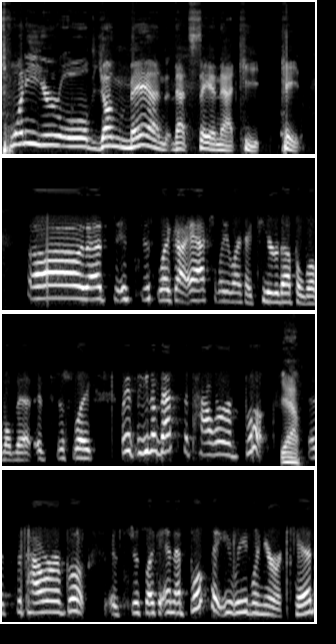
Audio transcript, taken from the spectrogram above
20 year old young man that's saying that, Kate. Kate. Oh, that's it's just like I actually like I teared up a little bit. It's just like but you know that's the power of books. Yeah. That's the power of books. It's just like and a book that you read when you're a kid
